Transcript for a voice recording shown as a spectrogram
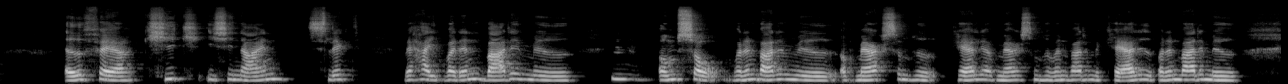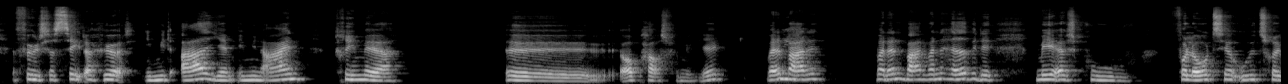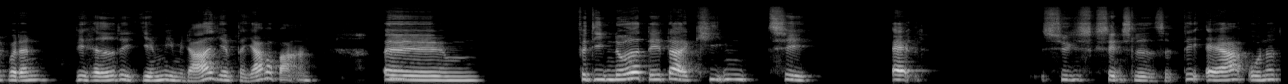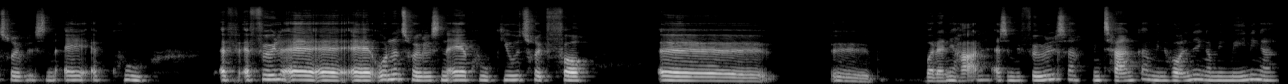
adfærd, kig i sin egen slægt. Hvad har I, hvordan var det med Mm. omsorg? Hvordan var det med opmærksomhed, kærlig opmærksomhed? Hvordan var det med kærlighed? Hvordan var det med at føle sig set og hørt i mit eget hjem, i min egen primære øh, ophavsfamilie? Ikke? Hvordan var det? Hvordan var det? Hvordan havde vi det med at skulle få lov til at udtrykke, hvordan vi havde det hjemme i mit eget hjem, da jeg var barn? Øhm, fordi noget af det, der er kimen til al psykisk sindsledelse, det er undertrykkelsen af at kunne at, at føle af, af, af undertrykkelsen af at kunne give udtryk for øh, øh, hvordan jeg har det, altså mine følelser, mine tanker, mine holdninger, mine meninger.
